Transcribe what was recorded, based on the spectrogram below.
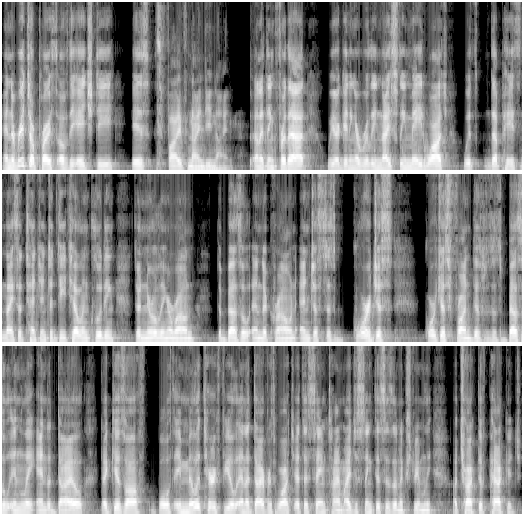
And the retail price of the HD is 599. And I think for that, we are getting a really nicely made watch with that pays nice attention to detail, including the knurling around the bezel and the crown, and just this gorgeous gorgeous front. This was this bezel inlay and a dial that gives off both a military feel and a diver's watch at the same time. I just think this is an extremely attractive package.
